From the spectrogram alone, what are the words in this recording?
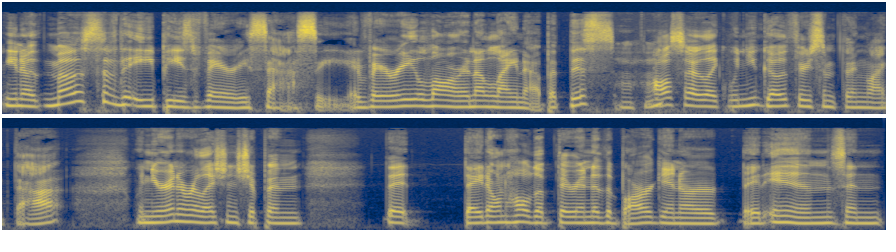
you know most of the ep is very sassy and very lauren alaina but this mm-hmm. also like when you go through something like that when you're in a relationship and that they don't hold up their end of the bargain or it ends and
